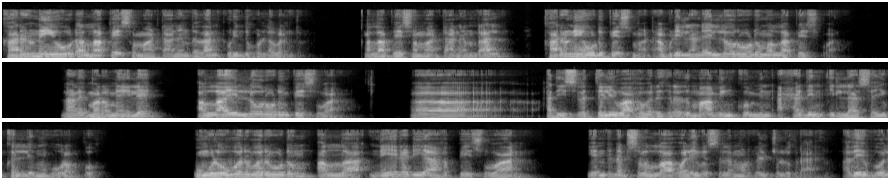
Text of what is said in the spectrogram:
கருணையோடு அல்லாஹ் பேச மாட்டான் என்றுதான் புரிந்து கொள்ள வேண்டும். அல்லாஹ் பேச மாட்டான் என்றால் கருணையோடு பேச மாட்டான் அப்படி இல்லைன்னா எல்லோரோடும் அல்லாஹ் பேசுவான். நாளை மறுமையிலே அல்லாஹ் எல்லோரோடும் பேசுவான். ஹதீஸ்ல தெளிவாக வருகிறது மா மின்கும் மின் அஹதின் இல்லா சயுக்கல்லி முகூரப்போ ரப்போ உங்கள் ஒவ்வொருவரோடும் அல்லாஹ் நேரடியாக பேசுவான். என்று நபிசல்லாஹ் அலைவசல்லம் அவர்கள் சொல்லுகிறார்கள். அதே போல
